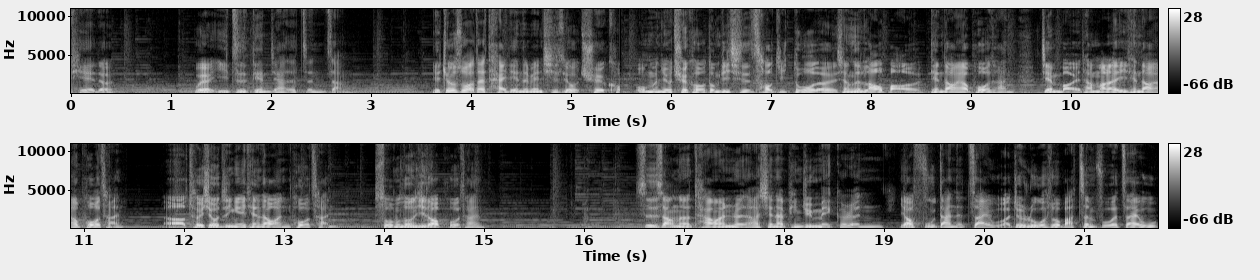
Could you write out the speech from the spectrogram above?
贴的，为了抑制电价的增长。也就是说，在台电这边其实有缺口，我们有缺口的东西其实超级多的，像是劳保一天到晚要破产，健保也他妈的一天到晚要破产，啊，退休金也一天到晚破产，什么东西都要破产。事实上呢，台湾人啊，现在平均每个人要负担的债务啊，就是如果说把政府的债务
